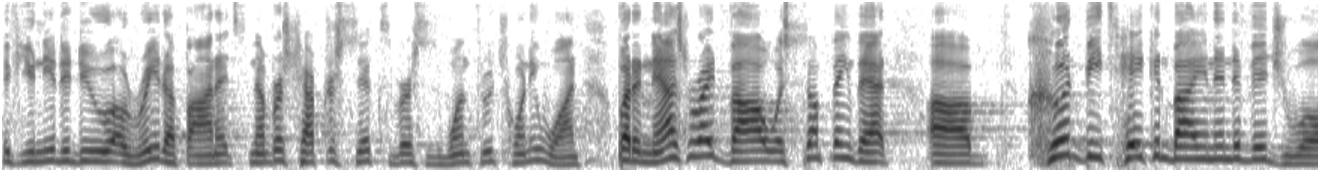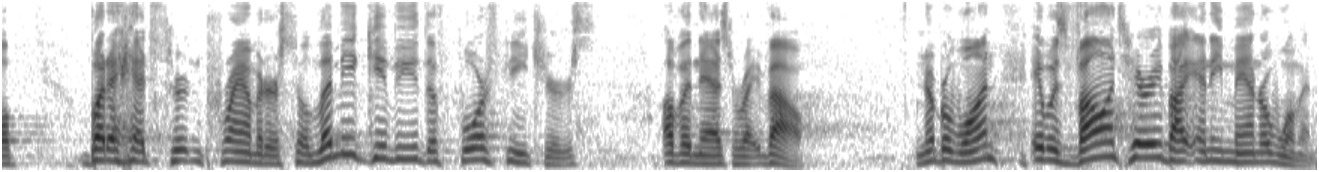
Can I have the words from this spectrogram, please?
if you need to do a read up on it, it's Numbers chapter 6, verses 1 through 21. But a Nazarite vow was something that uh, could be taken by an individual, but it had certain parameters. So, let me give you the four features of a Nazarite vow. Number one, it was voluntary by any man or woman.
